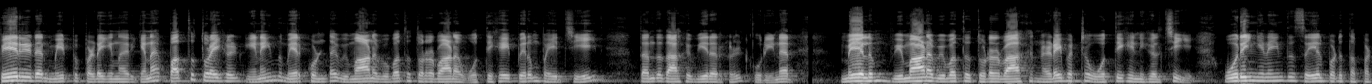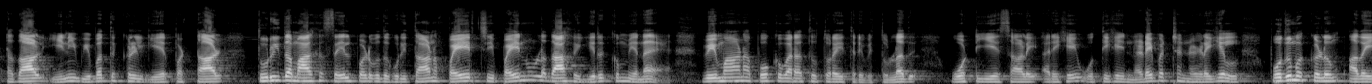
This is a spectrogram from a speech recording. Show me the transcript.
பேரிடர் மீட்பு படையினர் என பத்து துறைகள் இணைந்து மேற்கொண்ட விமான விபத்து தொடர்பான ஒத்திகை பெரும் பயிற்சியை தந்ததாக வீரர்கள் கூறினர். மேலும் விமான விபத்து தொடர்பாக நடைபெற்ற ஒத்திகை நிகழ்ச்சி ஒருங்கிணைந்து செயல்படுத்தப்பட்டதால் இனி விபத்துக்கள் ஏற்பட்டால் துரிதமாக செயல்படுவது குறித்தான பயிற்சி பயனுள்ளதாக இருக்கும் என விமான போக்குவரத்து துறை தெரிவித்துள்ளது. ஓட்டிஏ சாலை அருகே ஒத்திகை நடைபெற்ற நிலையில் பொதுமக்களும் அதை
